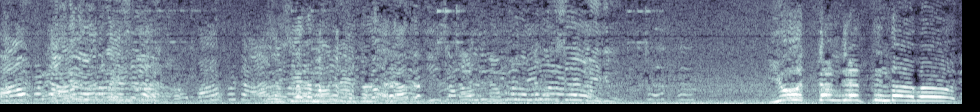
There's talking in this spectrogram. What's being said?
പാവപ്പെട്ട പാവപ്പെട്ട പ്രതിഷേധം മാത്രമേ ആയിട്ടുള്ളൂ അല്ലാതെ ഈ സമരത്തിൽ നമ്മൾ തീരുമാനിച്ചു യൂത്ത് കോൺഗ്രസ് സിന്ദാബാദ്.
